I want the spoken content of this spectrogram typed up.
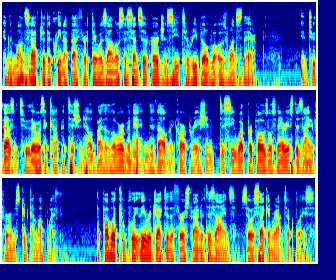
In the months after the cleanup effort, there was almost a sense of urgency to rebuild what was once there. In 2002, there was a competition held by the Lower Manhattan Development Corporation to see what proposals various design firms could come up with. The public completely rejected the first round of designs, so a second round took place.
